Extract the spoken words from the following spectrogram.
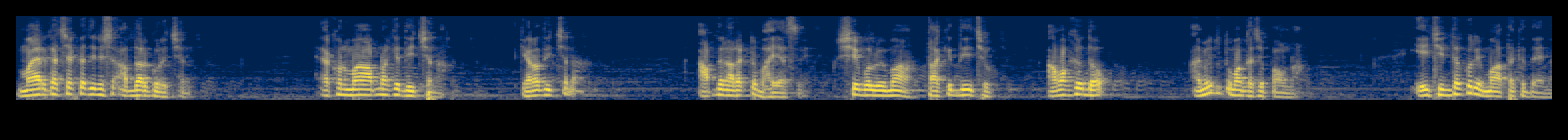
মায়ের কাছে একটা জিনিস আবদার করেছেন। এখন মা আপনাকে দিচ্ছে না। কেন দিচ্ছে না? আপনার আর একটা ভাই আছে। সে বলবে, মা, তাকে দিয়েছ। আমাকেও দাও। আমিও তো তোমার কাছে পাও না। এই চিন্তা করে মা তাকে দেয় না।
